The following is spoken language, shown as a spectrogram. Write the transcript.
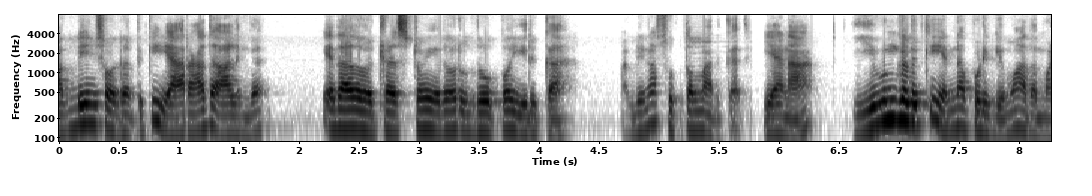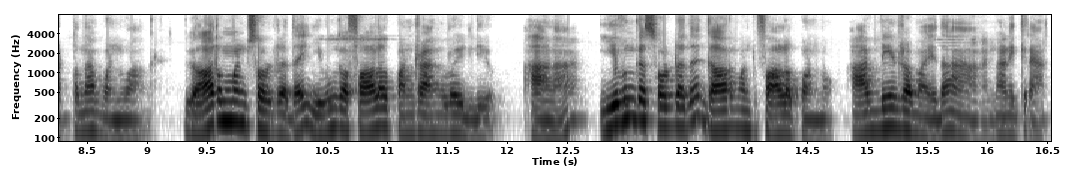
அப்படின்னு சொல்கிறதுக்கு யாராவது ஆளுங்க ஏதாவது ஒரு ட்ரஸ்ட்டோ ஏதோ ஒரு குரூப்போ இருக்கா? அப்படின்னா சுத்தமாக இருக்காது. ஏன்னா இவங்களுக்கு என்ன பிடிக்குமோ அதை மட்டும்தான் பண்ணுவாங்க. கவர்மெண்ட் சொல்கிறத இவங்க ஃபாலோ பண்ணுறாங்களோ இல்லையோ. ஆனால் இவங்க சொல்கிறத கவர்மெண்ட் ஃபாலோ பண்ணும் அப்படின்ற மாதிரி தான் நினைக்கிறாங்க.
